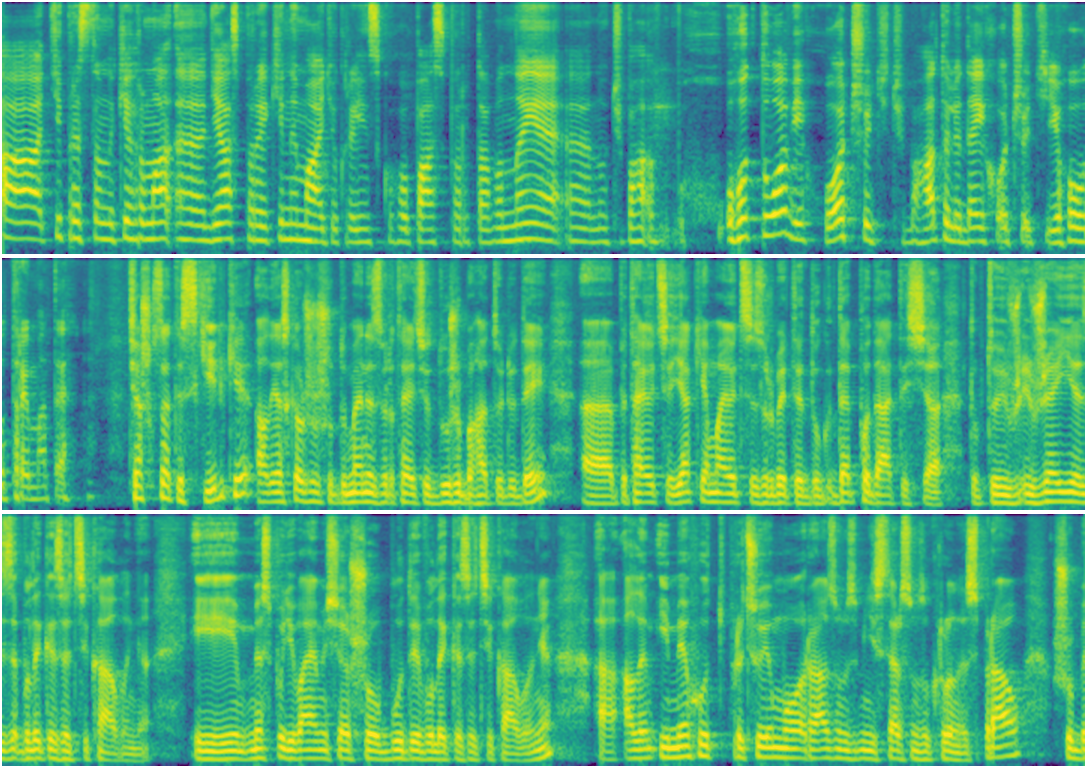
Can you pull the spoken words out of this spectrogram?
А ті представники грома... е, діаспори, які не мають українського паспорта, вони е, ну чи бага... готові, хочуть, чи багато людей хочуть його отримати? Тяжко сказати скільки, але я скажу, що до мене звертається дуже багато людей. е, Питаються, як я маю це зробити, де податися. Тобто і вже- є велике зацікавлення. І ми сподіваємося, що буде велике зацікавлення. Але і ми працюємо разом з міністерством закордонних справ, щоб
